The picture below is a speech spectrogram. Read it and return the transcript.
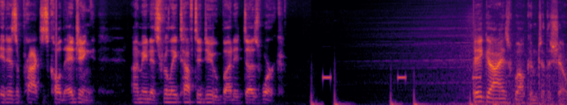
it is a practice called edging I mean, it's really tough to do, but it does work. Hey guys, welcome to the show.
